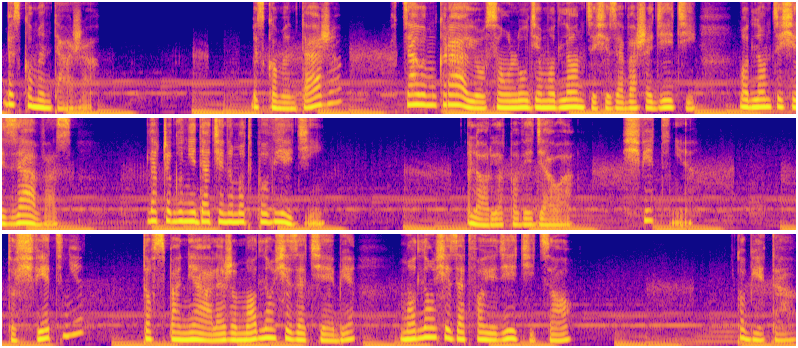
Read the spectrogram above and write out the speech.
bez komentarza. Bez komentarza? W całym kraju są ludzie modlący się za wasze dzieci, modlący się za was. Dlaczego nie dacie nam odpowiedzi? Lori odpowiedziała: Świetnie. To świetnie? To wspaniale, że modlą się za ciebie, modlą się za twoje dzieci, co? Kobieta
